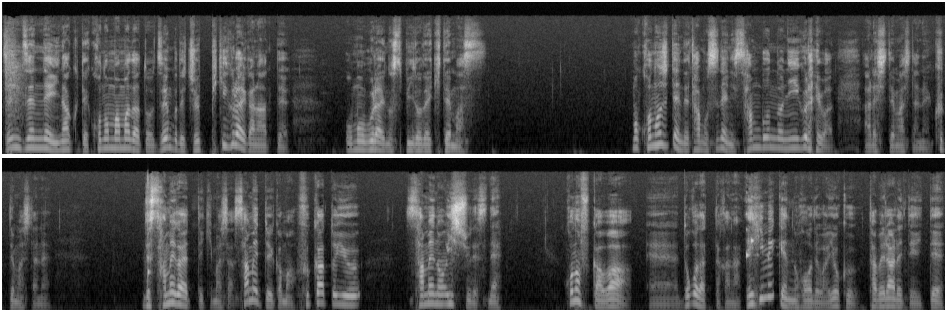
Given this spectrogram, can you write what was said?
全然ねいなくてこのままだと全部で10匹ぐらいかなって思うぐらいのスピードで来てます。もうこの時点で多分すでに3分の2ぐらいはあれしてましたね。食ってましたね。でサメがやってきました。サメというかまあフカというサメの一種ですね。このフカは、えーどこだったかな？愛媛県の方ではよく食べられていて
